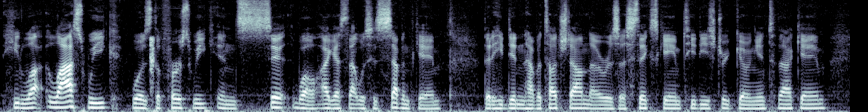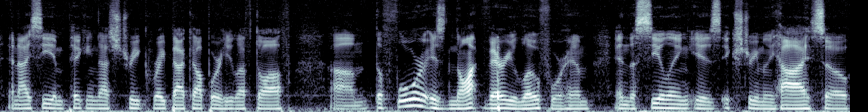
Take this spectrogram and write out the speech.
he la- last week was the first week in si- well, I guess that was his seventh game that he didn't have a touchdown. There was a six-game TD streak going into that game, and I see him picking that streak right back up where he left off. Um, the floor is not very low for him, and the ceiling is extremely high. So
